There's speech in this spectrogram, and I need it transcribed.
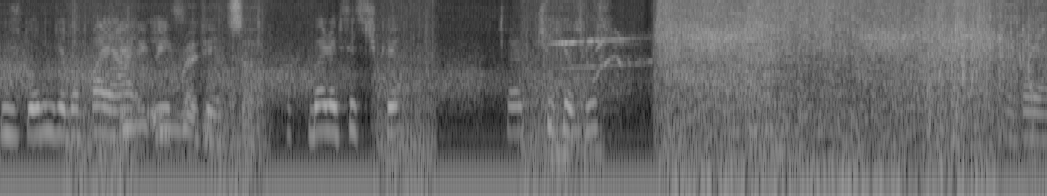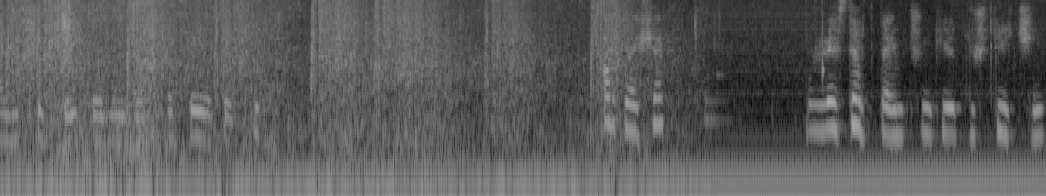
Güç dolunca da bayağı iyi sıkıyor. böyle bir ses çıkıyor. Sonra çekiyorsunuz. Bayağı yüksek şey gördüğünüz gibi. Tekne yok ettik. Arkadaşlar bu restarttayım çünkü düştüğü için.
